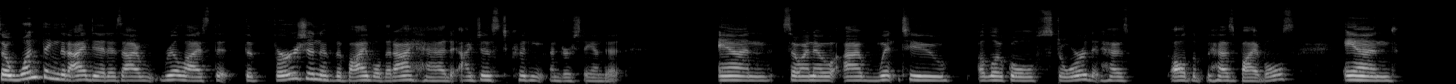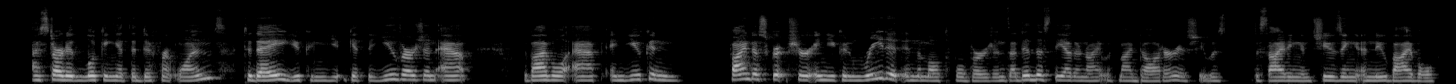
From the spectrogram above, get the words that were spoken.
So, one thing that I did is I realized that the version of the Bible that I had, I just couldn't understand it. And so I know I went to a local store that has all the has Bibles and I started looking at the different ones. Today you can get the YouVersion app the Bible app, and you can find a scripture and you can read it in the multiple versions. I did this the other night with my daughter as she was deciding and choosing a new Bible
